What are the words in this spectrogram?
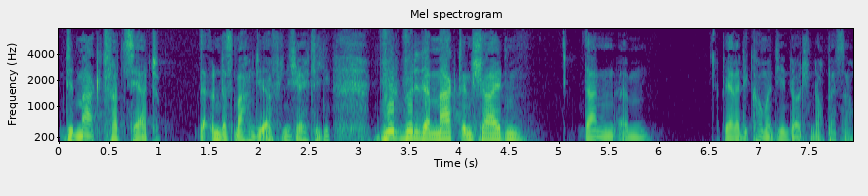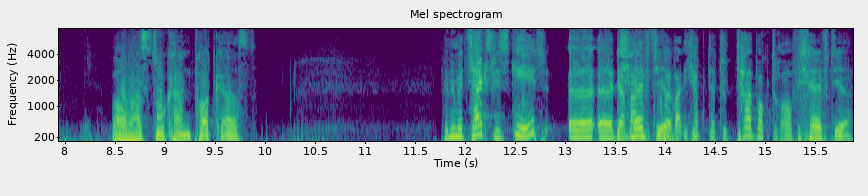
den Markt verzerrt. Und das machen die Öffentlich-Rechtlichen. Würde, würde der Markt entscheiden, dann ähm, wäre die Comedy in Deutschland noch besser. Warum hast du keinen Podcast? Wenn du mir zeigst, wie es geht, äh, äh, dann Ich helf dir. super, ich habe da total Bock drauf. Ich helfe dir.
